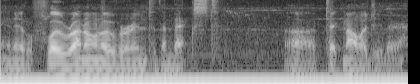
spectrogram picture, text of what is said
And it'll flow right on over into the next uh, technology there.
